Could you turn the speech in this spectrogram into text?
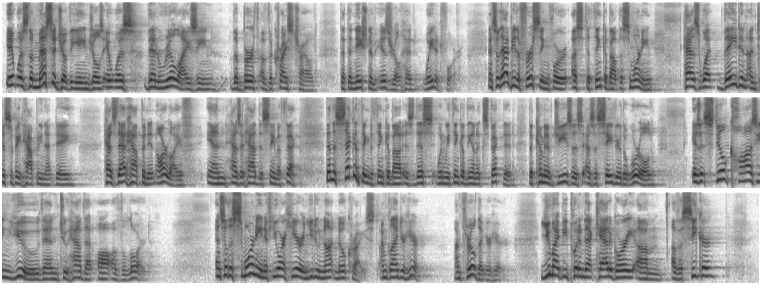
It was the message of the angels. It was then realizing the birth of the Christ child that the nation of Israel had waited for. And so that would be the first thing for us to think about this morning. Has what they didn't anticipate happening that day, has that happened in our life, and has it had the same effect? Then the second thing to think about is this when we think of the unexpected, the coming of Jesus as a Savior of the world, is it still causing you then to have that awe of the Lord? And so this morning, if you are here and you do not know Christ, I'm glad you're here. I'm thrilled that you're here. You might be put in that category um, of a seeker.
